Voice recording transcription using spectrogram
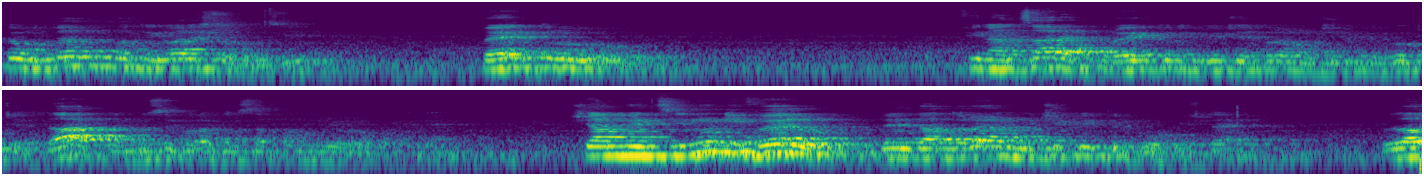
căutăm în continuare soluții pentru finanțarea proiectului privind centura municipiului Târgovice, dacă nu se vor accesa fondurile europene, și am menținut nivelul de îndatorare al municipiului Târgoviște la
